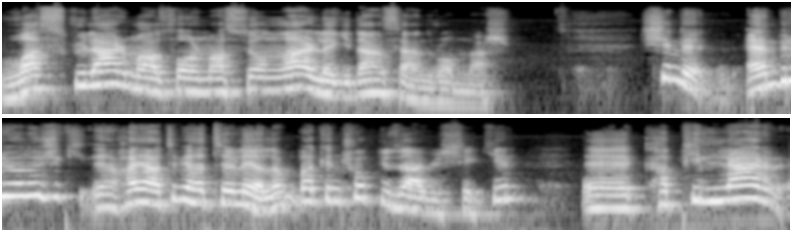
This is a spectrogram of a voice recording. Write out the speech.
Vasküler malformasyonlarla giden sendromlar. Şimdi embriyolojik e, hayatı bir hatırlayalım. Bakın çok güzel bir şekil. E, kapiller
